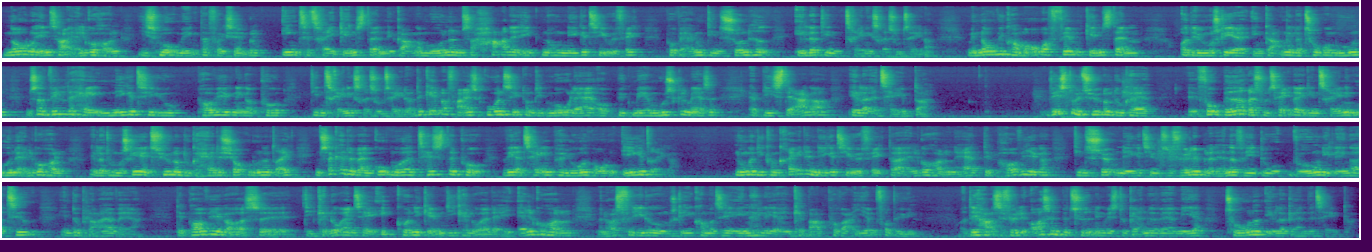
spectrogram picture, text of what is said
Når du indtager alkohol i små mængder, for eksempel 1-3 genstande en gang om måneden, så har det ikke nogen negativ effekt på hverken din sundhed eller dine træningsresultater. Men når vi kommer over 5 genstande, og det måske er en gang eller to om ugen, så vil det have negative påvirkninger på dine træningsresultater. Og det gælder faktisk uanset om dit mål er at opbygge mere muskelmasse, at blive stærkere eller at tabe dig. Hvis du er i tvivl om du kan Øh, få bedre resultater i din træning uden alkohol, eller du måske er i tvivl om du kan have det sjovt uden at drikke, så kan det være en god måde at teste det på ved at tage en periode, hvor du ikke drikker. Nogle af de konkrete negative effekter af alkoholen er, at det påvirker din søvn negativt. Selvfølgelig blandt andet, fordi du er vågen i længere tid, end du plejer at være. Det påvirker også øh, dit kalorieindtag, ikke kun igennem de kalorier, der er i alkoholen, men også fordi du måske kommer til at inhalere en kebab på vej hjem fra byen. Og det har selvfølgelig også en betydning, hvis du gerne vil være mere tonet eller gerne vil tabe dig.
